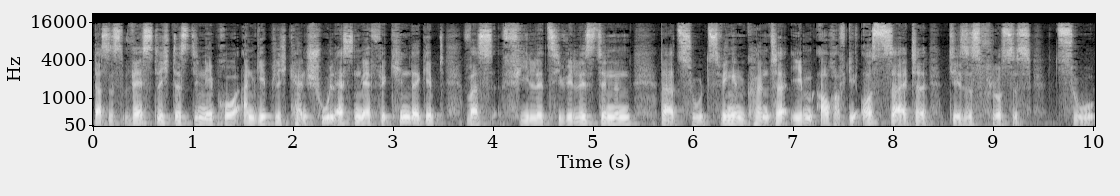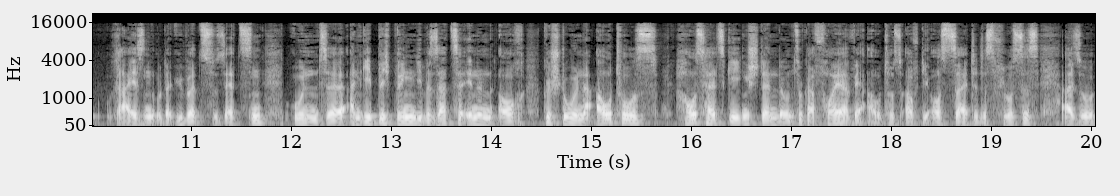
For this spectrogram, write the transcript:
dass es westlich des Dnepro angeblich kein Schulessen mehr für Kinder gibt, was viele Zivilistinnen dazu zwingen könnte, eben auch auf die Ostseite dieses Flusses zu reisen oder überzusetzen. Und äh, angeblich bringen die BesatzerInnen auch gestohlene Autos, Haushaltsgegenstände und sogar Feuerwehrautos auf die Ostseite des Flusses, also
